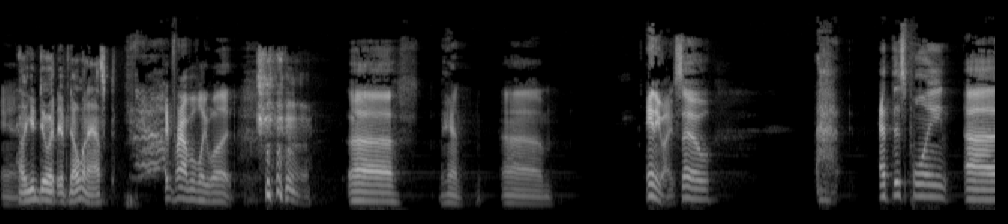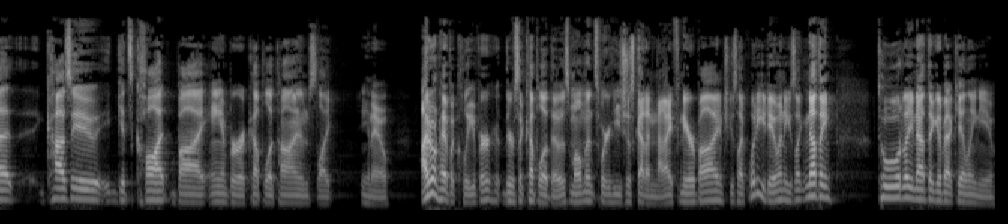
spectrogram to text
And hell, you'd do it if no one asked. I probably would. uh, man. Um. Anyway, so at this point, uh, Kazu gets caught by Amber a couple of times. Like, you know, I don't have a cleaver. There's a couple of those moments where he's just got a knife nearby, and she's like, "What are you doing?" He's like, "Nothing. Totally not thinking about killing you."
